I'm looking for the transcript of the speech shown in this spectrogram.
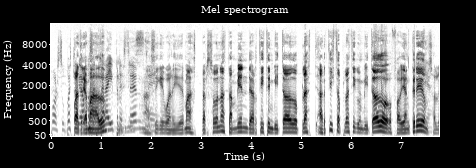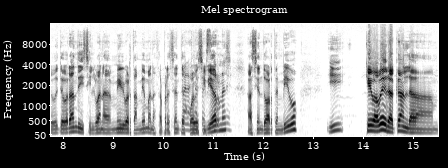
Por supuesto Patria que vamos a Amado. estar ahí presente. Así que bueno, y demás personas, también de artista invitado, artista plástico invitado, Fabián Crea, un saludito grande, y Silvana Milber también van a estar presentes Van jueves estar y viernes, haciendo arte en vivo. ¿Y qué va a haber acá en la,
